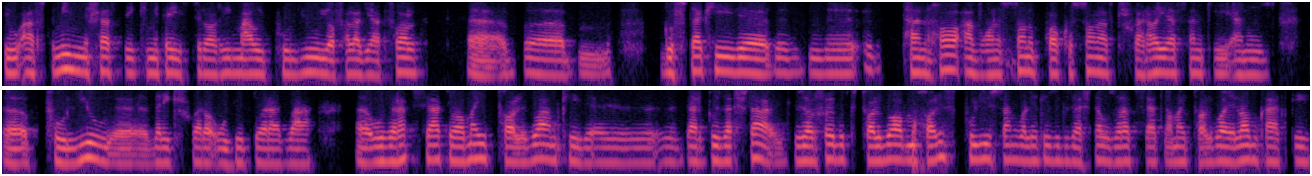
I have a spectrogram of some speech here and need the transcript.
سی و افتمین نشست کمیته استراری موی پولیو یا فلج اطفال گفته که تنها افغانستان و پاکستان از کشورهایی هستند که هنوز پولیو در این کشورها وجود دارد و وزارت صحت عامه طالبا هم که در گذشته گزارش بود که طالبا مخالف پولیو هستند ولی روز گذشته وزارت صحت عامه طالبا اعلام کرد که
